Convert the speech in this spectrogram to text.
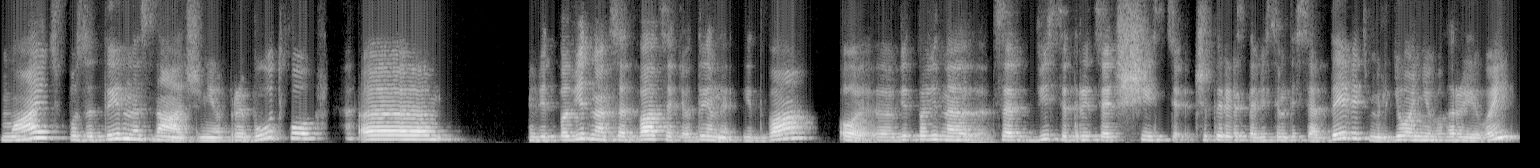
мають позитивне значення прибутку. Е, Відповідно, це 21,2 Ой, е, відповідно, це 236 489 мільйонів гривень,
